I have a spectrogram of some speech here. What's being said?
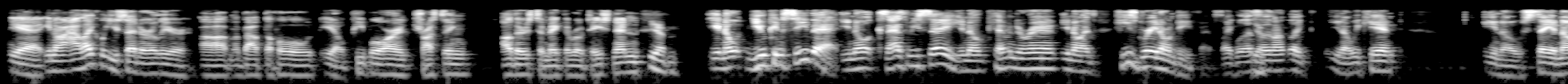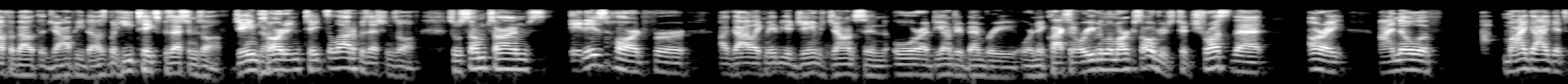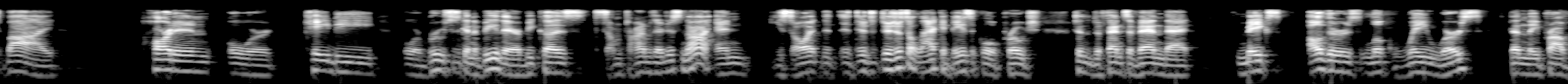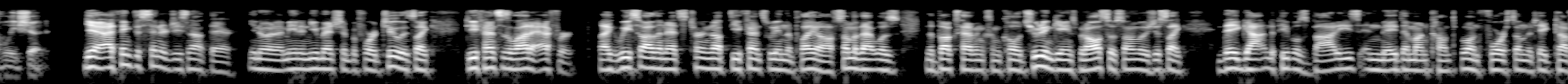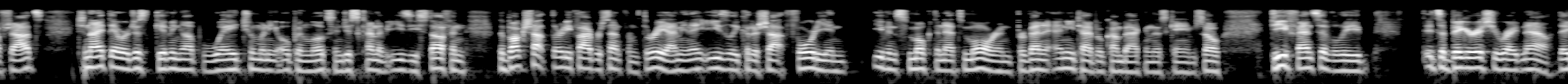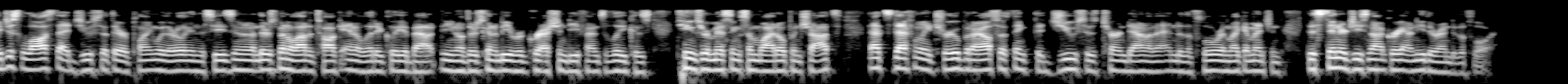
Yeah, you know, I like what you said earlier um, about the whole, you know, people aren't trusting others to make the rotation. And yep. you know, you can see that, you know, because as we say, you know, Kevin Durant, you know, as he's great on defense. Like, well, yep. not like, you know, we can't, you know, say enough about the job he does, but he takes possessions off. James yep. Harden takes a lot of possessions off. So sometimes it is hard for a guy like maybe a James Johnson or a DeAndre Bembry or Nick Claxton or even Lamarcus Aldridge to trust that, all right, I know if my guy gets by, Harden or KD or Bruce is going to be there because sometimes they're just not. And you saw it. There's, there's just a lackadaisical approach to the defensive end that makes others look way worse than they probably should. Yeah, I think the synergy's not there. You know what I mean? And you mentioned it before too. It's like defense is a lot of effort. Like we saw the Nets turn it up defensively in the playoffs. Some of that was the Bucks having some cold shooting games, but also some of it was just like they got into people's bodies and made them uncomfortable and forced them to take tough shots. Tonight they were just giving up way too many open looks and just kind of easy stuff. And the Bucks shot 35% from three. I mean, they easily could have shot 40 and even smoked the Nets more and prevented any type of comeback in this game. So defensively, it's a bigger issue right now. They just lost that juice that they were playing with early in the season, and there's been a lot of talk analytically about you know there's going to be regression defensively because teams are missing some wide open shots. That's definitely true, but I also think the juice has turned down on the end of the floor, and like I mentioned, the synergy is not great on either end of the floor.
